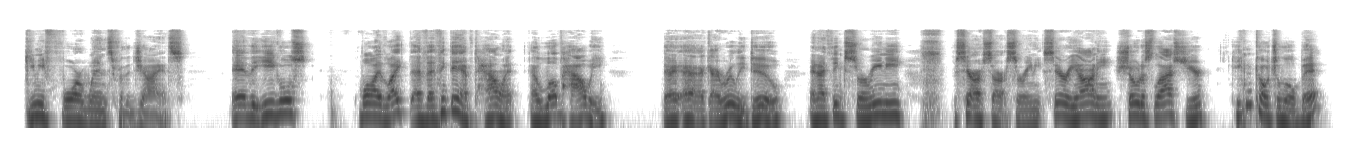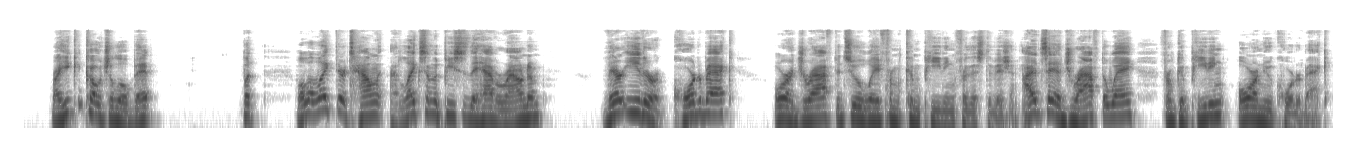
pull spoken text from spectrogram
Give me four wins for the Giants. And the Eagles, well, I like. That I think they have talent. I love Howie. I, I, I really do. And I think Serini, Sarah, sorry, Serini, Sirianni showed us last year he can coach a little bit, right? He can coach a little bit. But while I like their talent, I like some of the pieces they have around them. They're either a quarterback or a draft or two away from competing for this division. I'd say a draft away from competing or a new quarterback.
